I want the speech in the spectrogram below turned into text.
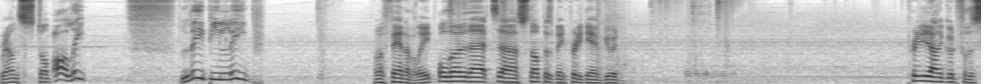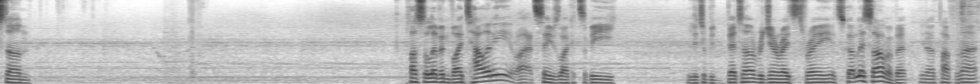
Ground Stomp. Oh, Leap! Leapy Leap! I'm a fan of the Leap, although that uh, Stomp has been pretty damn good. Pretty darn good for the stun. Plus 11 Vitality. Well, that seems like it to be a little bit better. Regenerates 3. It's got less armor, but, you know, apart from that,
